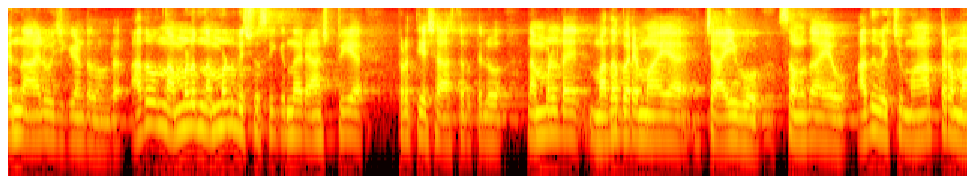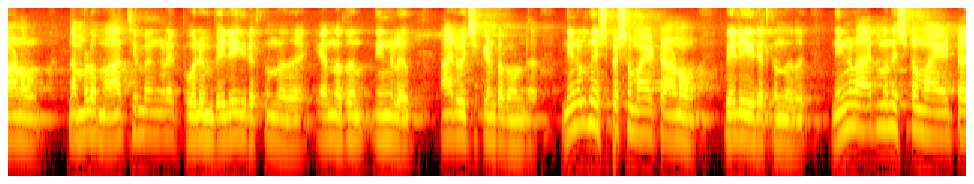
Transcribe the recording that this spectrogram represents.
എന്ന് ആലോചിക്കേണ്ടതുണ്ട്. അതോ നമ്മൾ നമ്മൾ വിശ്വസിക്കുന്ന രാഷ്ട്രീയ പ്രത്യയശാസ്ത്രത്തിലോ നമ്മളുടെ മതപരമായ ചായ്വോ സമുദായമോ അത് വെച്ച് മാത്രമാണോ നമ്മൾ മാധ്യമങ്ങളെ പോലും വിലയിരുത്തുന്നത് എന്നതും നിങ്ങൾ ആലോചിക്കേണ്ടതുണ്ട്. നിങ്ങൾ നിഷ്പക്ഷമായിട്ടാണോ വിലയിരുത്തുന്നത് നിങ്ങൾ ആത്മനിഷ്ഠമായിട്ട്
